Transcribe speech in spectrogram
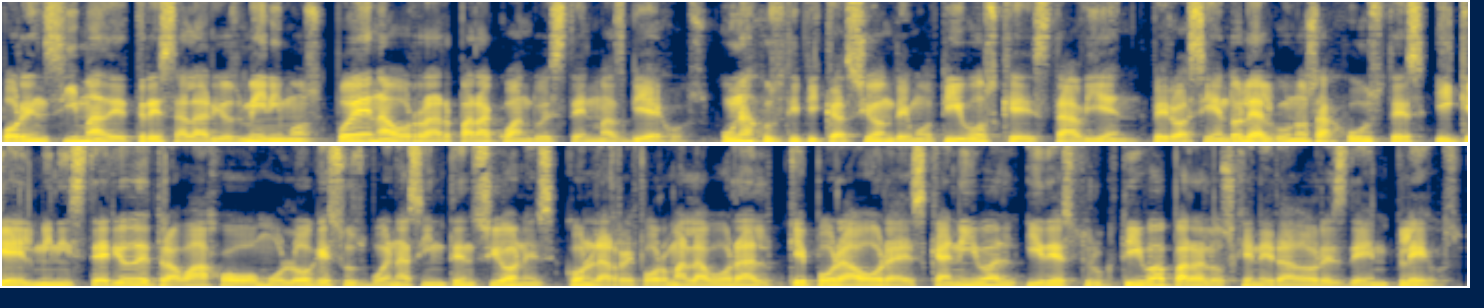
por encima de tres salarios mínimos, pueden ahorrar para cuando estén más viejos. Una justificación de motivos que está bien, pero haciéndole algunos ajustes y que el Ministerio de Trabajo homologue sus buenas intenciones con la reforma laboral que por ahora es caníbal y destructiva para los generadores de empleos.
